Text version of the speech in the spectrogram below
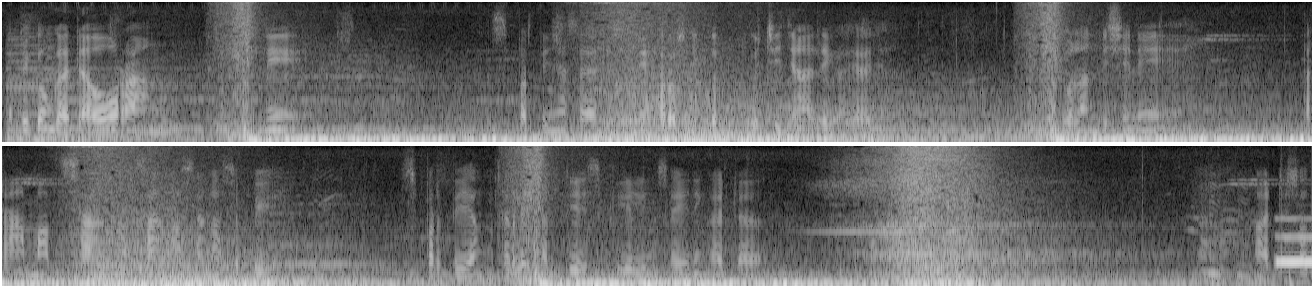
tapi kok nggak ada orang? Ini sepertinya saya di sini harus ikut uji nyali kayaknya. Kebetulan di sini teramat sangat sangat sangat sepi. Seperti yang terlihat di sekeliling saya ini nggak ada. Nah, ada satu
